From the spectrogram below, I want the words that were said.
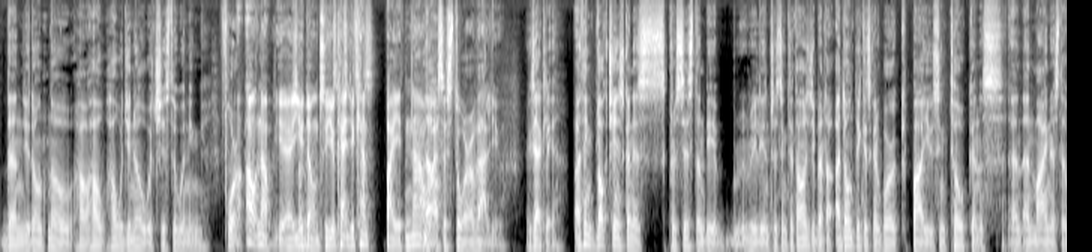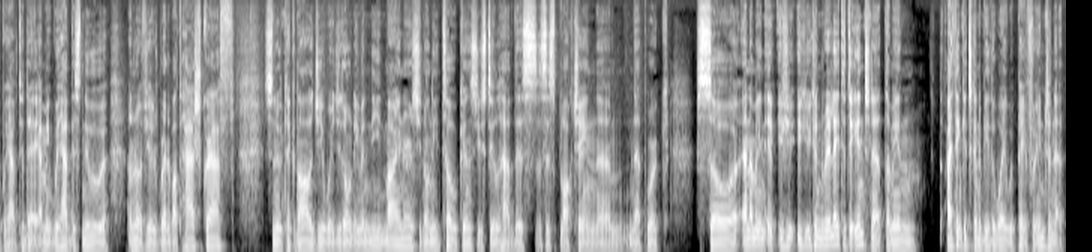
then you don't know how how, how would you know which is the winning fork? Oh no, yeah, so you don't. So you can't you can't buy it now no. as a store of value. Exactly. I think blockchain is going to persist and be a really interesting technology, but I don't think it's going to work by using tokens and, and, miners that we have today. I mean, we have this new, I don't know if you read about Hashgraph. It's a new technology where you don't even need miners, you don't need tokens, you still have this, this blockchain um, network. So, and I mean, if you, if you can relate it to internet, I mean, I think it's going to be the way we pay for internet.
